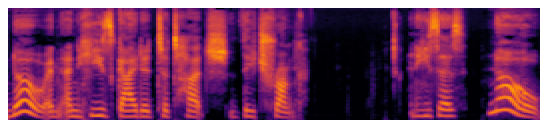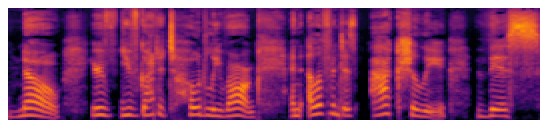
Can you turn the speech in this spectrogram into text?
no. And, and he's guided to touch the trunk. And he says, No, no, you've, you've got it totally wrong. An elephant is actually this,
